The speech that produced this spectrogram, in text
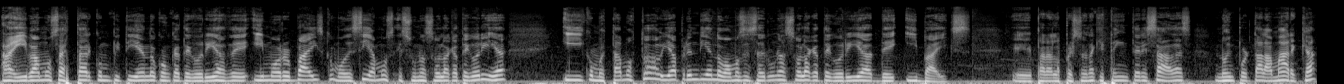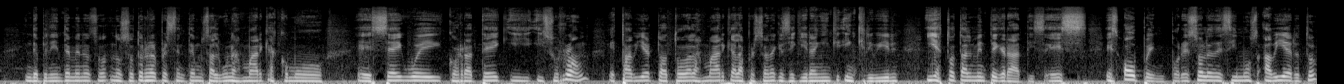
Ahí vamos a estar compitiendo con categorías de e-motorbikes, como decíamos, es una sola categoría. Y como estamos todavía aprendiendo, vamos a hacer una sola categoría de e-bikes. Eh, para las personas que estén interesadas, no importa la marca, independientemente noso- nosotros representemos algunas marcas como eh, Segway, Corratec y, y está abierto a todas las marcas, a las personas que se quieran in- inscribir y es totalmente gratis, es, es open, por eso le decimos abierto,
